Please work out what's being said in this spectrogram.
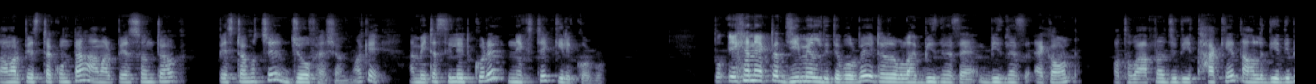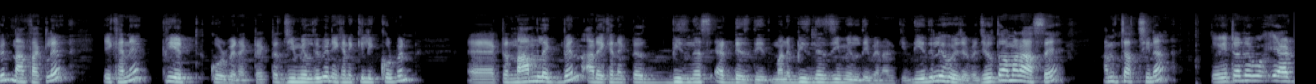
তো আমার পেজটা কোনটা? আমার পেজটা পেজটা হচ্ছে জো ফ্যাশন ওকে আমি এটা সিলেক্ট করে নেক্সটে ক্লিক করব। তো এখানে একটা জিমেল দিতে বলবে এটা বলা হয় বিজনেস বিজনেস অ্যাকাউন্ট অথবা আপনার যদি থাকে তাহলে দিয়ে দিবেন, না থাকলে এখানে ক্রিয়েট করবেন একটা একটা জিমেল দিবেন, এখানে ক্লিক করবেন একটা নাম লিখবেন, আর এখানে একটা বিজনেস অ্যাড্রেস দিয়ে মানে বিজনেস জিমেল দিবেন আর কি দিয়ে দিলে হয়ে যাবে। যেহেতু আমার আছে, আমি চাচ্ছি না, তো এটার অ্যাড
